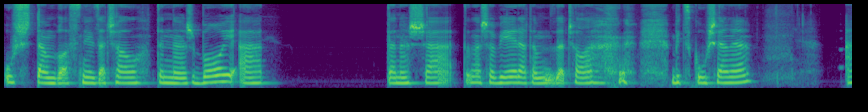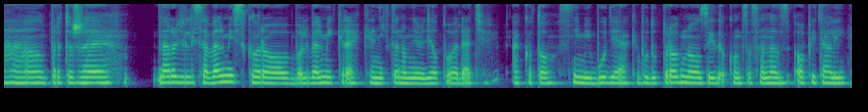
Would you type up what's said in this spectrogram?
už tam vlastne začal ten náš boj a tá naša, tá naša viera tam začala byť skúšaná. A pretože narodili sa veľmi skoro, boli veľmi krehké, nikto nám nevedel povedať, ako to s nimi bude, aké budú prognózy. Dokonca sa nás opýtali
